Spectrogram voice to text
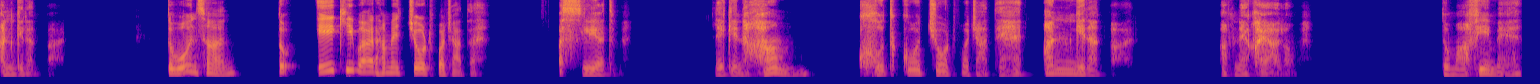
अनगिनत बार। तो वो इंसान तो एक ही बार हमें चोट पहुंचाता है, असलियत में। लेकिन हम खुद को चोट पहुंचाते हैं अनगिनत बार। अपने ख्यालों में। तो माफ़ी में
